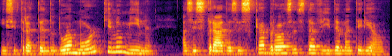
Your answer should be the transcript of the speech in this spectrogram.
em se tratando do amor que ilumina as estradas escabrosas da vida material.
